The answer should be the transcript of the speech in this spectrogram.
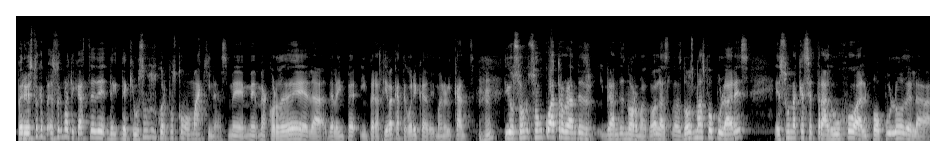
Pero esto que, esto que platicaste de, de- de que usan sus cuerpos como máquinas, me, me- me acordé de la, de la imper- imperativa categórica de Immanuel Kant. Ujú. Digo, son, son cuatro grandes, grandes normas, ¿no? Las, las dos más populares es una que se tradujo al pópulo de la,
